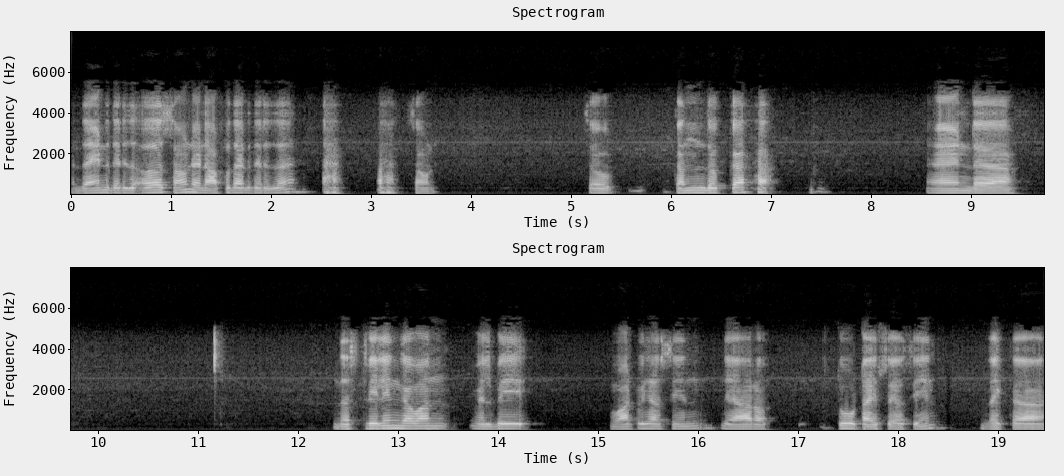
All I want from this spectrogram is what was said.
At the end there is a a sound and after that there is a aha aha sound. So kandukah and uh, the strilinga one will be what we have seen there are uh, two types we have seen like uh,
